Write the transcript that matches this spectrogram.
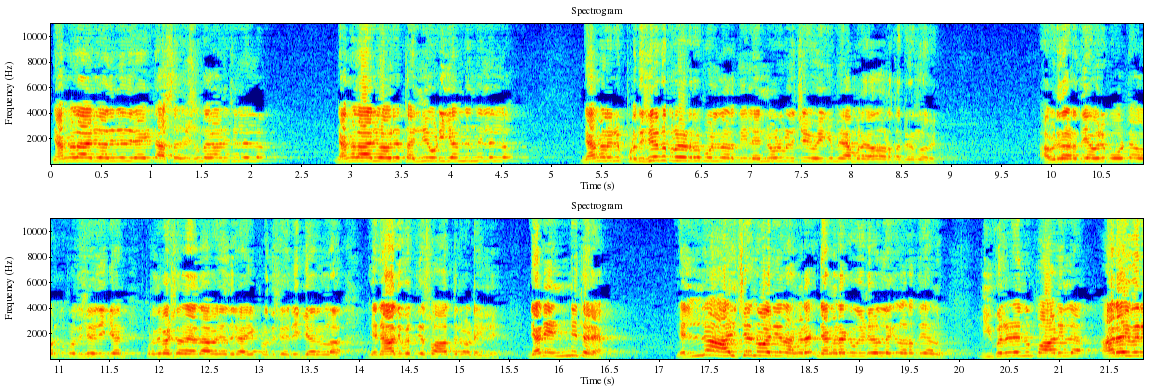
ഞങ്ങളാരും അതിനെതിരായിട്ട് അസഹിഷ്ണുത കാണിച്ചില്ലല്ലോ. ഞങ്ങളാരും അവരെ തല്ലി ഓടിക്കാൻ നിന്നില്ലല്ലോ. ഞങ്ങളൊരു പ്രതിഷേധ പ്രകടനം പോലും നടത്തിയില്ല. എന്നോട് വിളിച്ച് ചോദിക്കുമ്പോൾ ഞാൻ പറയാം "അത് നടത്തട്ടെ എന്ന് പറയും. അവർ നടത്തിയ അവർ പോട്ടെ അവർക്ക് പ്രതിഷേധിക്കാൻ പ്രതിപക്ഷ നേതാവിനെതിരായി പ്രതിഷേധിക്കാനുള്ള ജനാധിപത്യ സ്വാതന്ത്ര്യം അവിടെ ഇല്ലേ ഞാൻ എണ്ണി തരാം എല്ലാ എന്ന് പറയുന്നത് ഞങ്ങളുടെ ഞങ്ങളുടെയൊക്കെ വീടുകളിലേക്ക് നടത്തിയാണ്. ഇവരുടെ ഒന്നും പാടില്ല. ആരാ ഇവർ?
